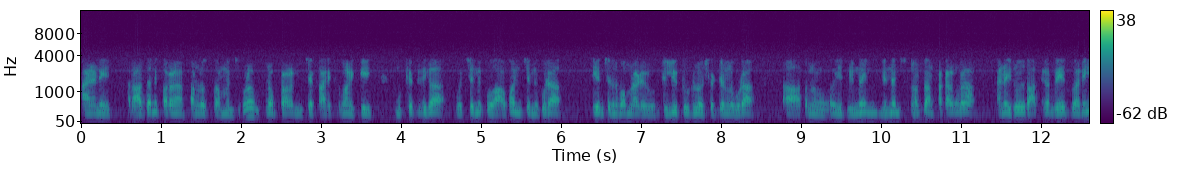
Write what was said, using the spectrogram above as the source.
ఆయనని రాజధాని పర పనులకు సంబంధించి కూడా ప్రారంభించే కార్యక్రమానికి ముఖ్య అతిథిగా వచ్చేందుకు ఆహ్వానించేందుకు కూడా సీఎం చంద్రబాబు నాయుడు ఢిల్లీ టూర్లో షెడ్యూల్ కూడా అతను నిర్ణయం నిర్ణయించుకున్నారు. దాని ప్రకారం కూడా ఆయన ఈ రోజు రాత్రి కానీ రేపు కానీ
